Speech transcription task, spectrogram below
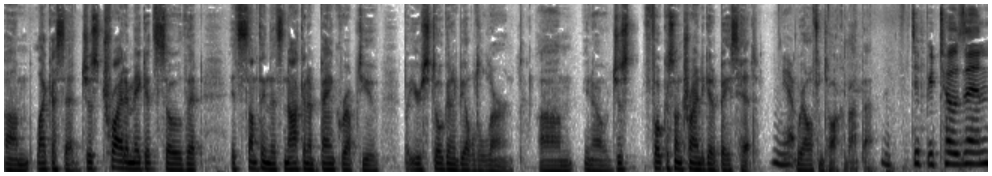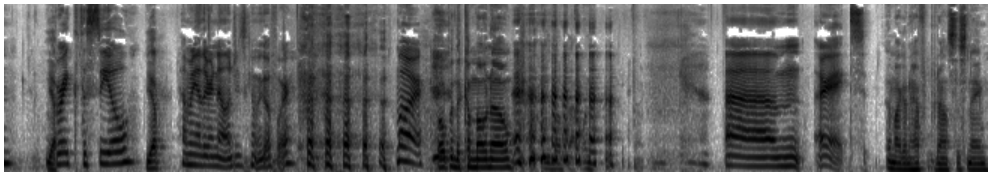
um, like i said just try to make it so that it's something that's not going to bankrupt you but you're still going to be able to learn um, you know just focus on trying to get a base hit Yep. we often talk about that Dip your toes in, Yep. break the seal. yep How many other analogies can we go for? More. open the kimono we love that one Um. All right. Am i going to have to pronounce this name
